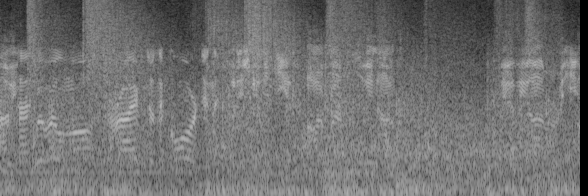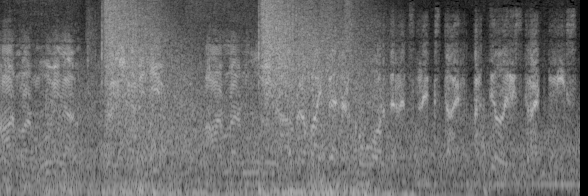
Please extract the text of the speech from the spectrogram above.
Contact. Uh-huh. We will move drive to the coordinates. Товарищ командир, armor moving out. Heavy armor here. Armor moving out. Товарищ командир, armor moving out. Provide better coordinates next time. Artillery strike missed.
